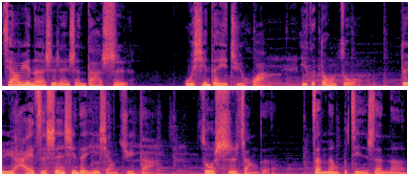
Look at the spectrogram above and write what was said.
教育呢是人生大事，无心的一句话、一个动作。对于孩子身心的影响巨大，做师长的怎能不谨慎呢？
